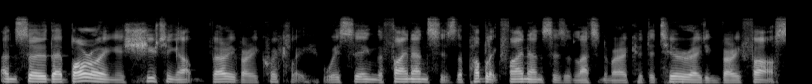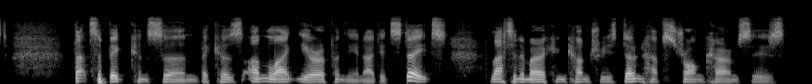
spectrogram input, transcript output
And so their borrowing is shooting up very, very quickly. We're seeing the finances, the public finances in Latin America deteriorating very fast. That's a big concern because, unlike Europe and the United States, Latin American countries don't have strong currencies.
